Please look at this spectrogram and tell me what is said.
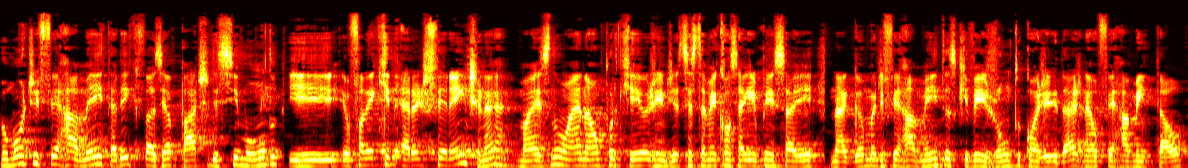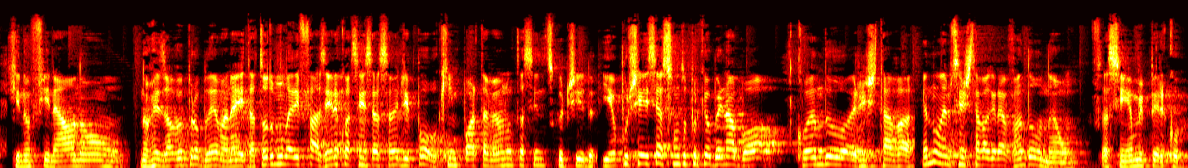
um monte de ferramenta ali que fazia parte desse mundo e eu falei que era diferente, né? Mas não é não, porque hoje em dia vocês também conseguem pensar aí na gama de ferramentas que vem junto com a agilidade, né? O ferramental, que no final não, não resolve o problema, né? E tá todo mundo ali fazendo com a sensação de, pô, o que importa mesmo não tá sendo discutido. E eu puxei esse assunto porque o Bernabó, quando quando a gente tava. Eu não lembro se a gente tava gravando ou não. Assim, eu me perco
